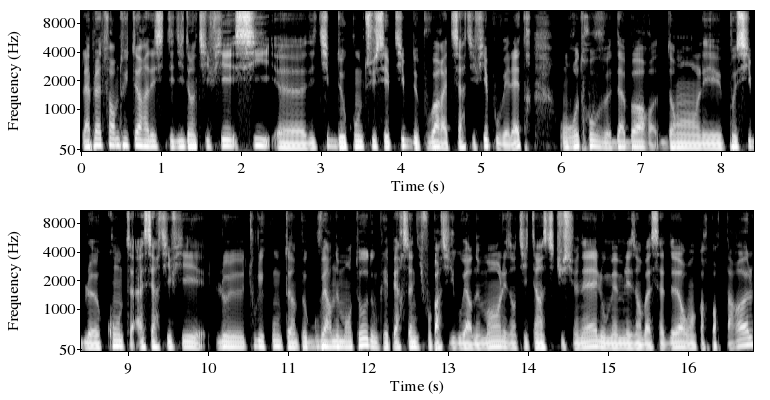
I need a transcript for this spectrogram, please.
La plateforme Twitter a décidé d'identifier si des types de comptes susceptibles de pouvoir être certifiés pouvaient l'être. On retrouve d'abord dans les possibles comptes à certifier tous les comptes un peu gouvernementaux, donc les personnes qui font partie du gouvernement, les entités institutionnelles ou même les ambassadeurs ou encore porte-parole.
